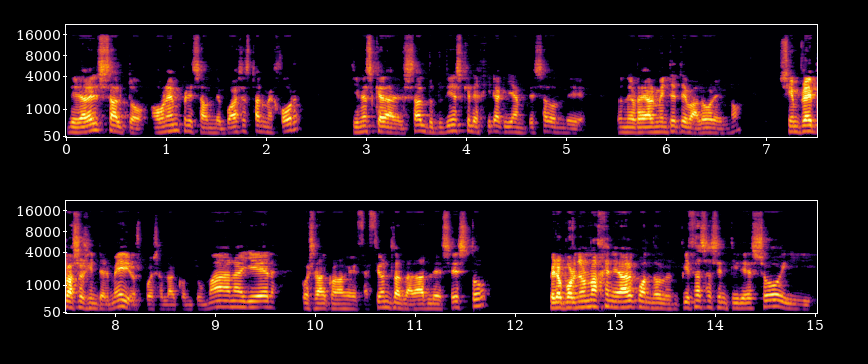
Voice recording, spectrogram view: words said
de dar el salto a una empresa donde puedas estar mejor, tienes que dar el salto. Tú tienes que elegir aquella empresa donde, donde realmente te valoren, ¿no? Siempre hay pasos intermedios. Puedes hablar con tu manager, puedes hablar con la organización, trasladarles esto. Pero por norma general, cuando empiezas a sentir eso, y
